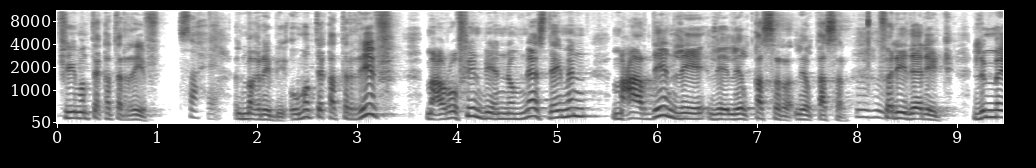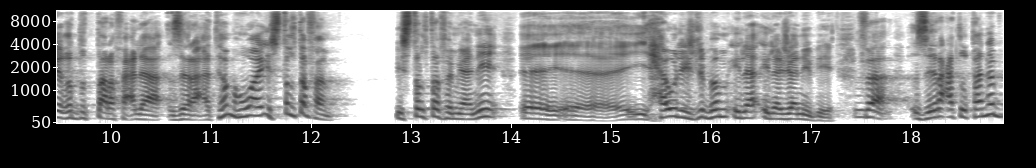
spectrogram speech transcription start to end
في منطقة الريف. صحيح. المغربي. ومنطقة الريف معروفين بأنهم ناس دائما معارضين للقصر للقصر. فلذلك لما يغض الطرف على زراعتهم هو يستلطفهم. يستلطفهم يعني آه، آه، يحاول يجلبهم إلى إلى جانبه. فزراعة القنب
